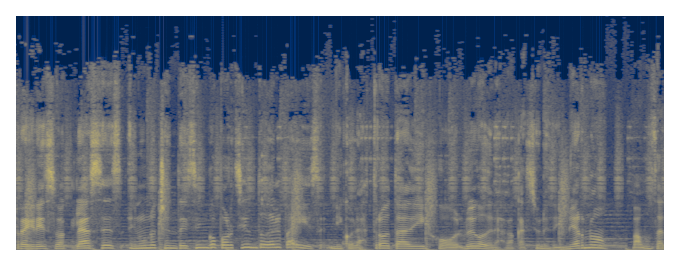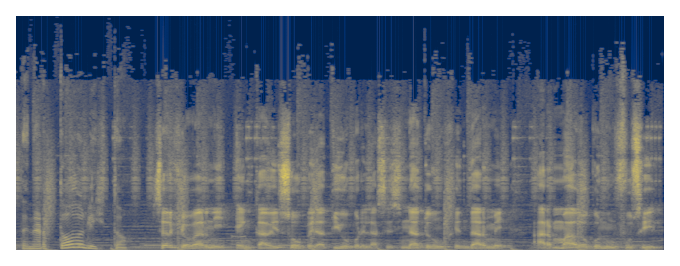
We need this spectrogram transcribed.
Regreso a clases en un 85% del país. Nicolás Trota dijo, luego de las vacaciones de invierno, vamos a tener todo listo. Sergio Berni encabezó operativo por el asesinato de un gendarme armado con un fusil.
